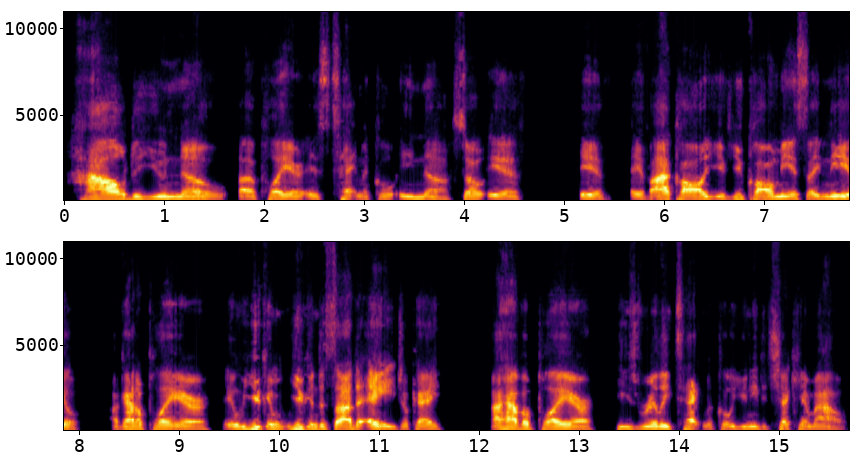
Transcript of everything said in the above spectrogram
how do you know a player is technical enough? So if if if I call you, if you call me and say, Neil, I got a player, and you can you can decide the age, okay? I have a player, he's really technical. You need to check him out.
